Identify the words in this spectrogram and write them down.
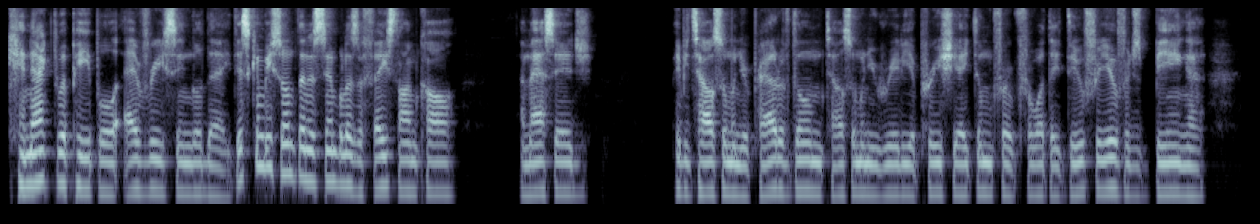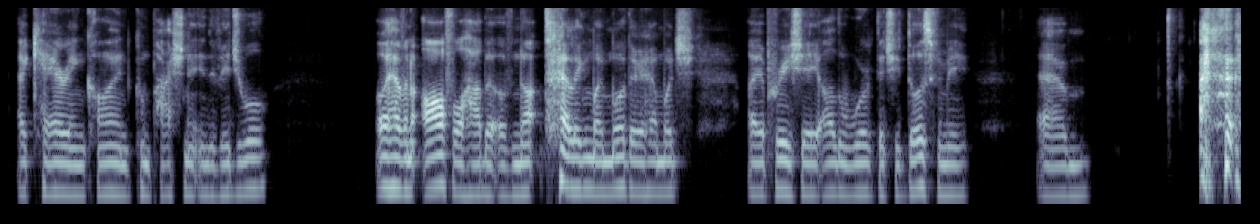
connect with people every single day. This can be something as simple as a FaceTime call, a message, maybe tell someone you're proud of them, tell someone you really appreciate them for, for what they do for you, for just being a, a caring, kind, compassionate individual. I have an awful habit of not telling my mother how much I appreciate all the work that she does for me. Um, and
